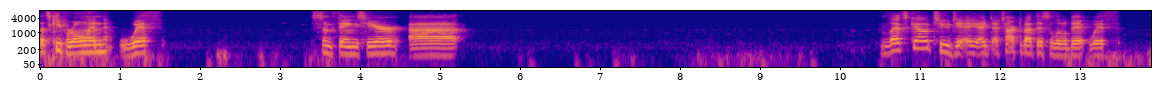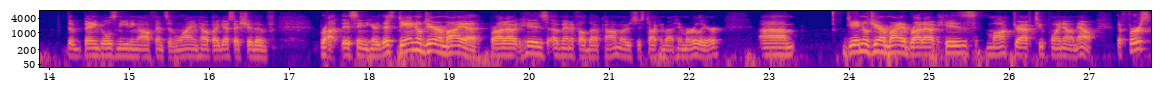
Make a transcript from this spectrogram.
Let's keep rolling with some things here. Uh, let's go to. I, I talked about this a little bit with the Bengals needing offensive line help. I guess I should have brought this in here. This Daniel Jeremiah brought out his of NFL.com. I was just talking about him earlier. Um, Daniel Jeremiah brought out his mock draft 2.0. Now, the first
